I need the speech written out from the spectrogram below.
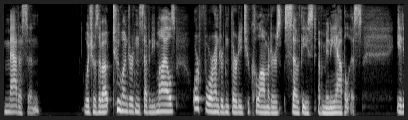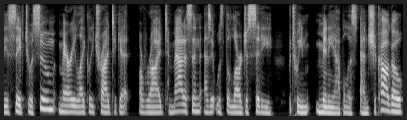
Madison, which was about 270 miles or 432 kilometers southeast of Minneapolis. It is safe to assume Mary likely tried to get a ride to Madison as it was the largest city between Minneapolis and Chicago,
